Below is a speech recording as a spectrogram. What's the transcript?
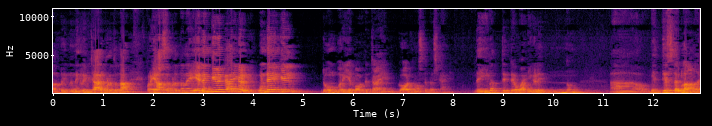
അതുകൊണ്ട് ഇന്ന് നിങ്ങളെ വിചാരപ്പെടുത്തുന്ന പ്രയാസപ്പെടുത്തുന്ന ഏതെങ്കിലും കാര്യങ്ങൾ ഉണ്ടെങ്കിൽ don't worry about the time God knows the best time ദൈവത്തിന്റെ വഴികൾ എന്നും വ്യത്യസ്തങ്ങളാണ്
